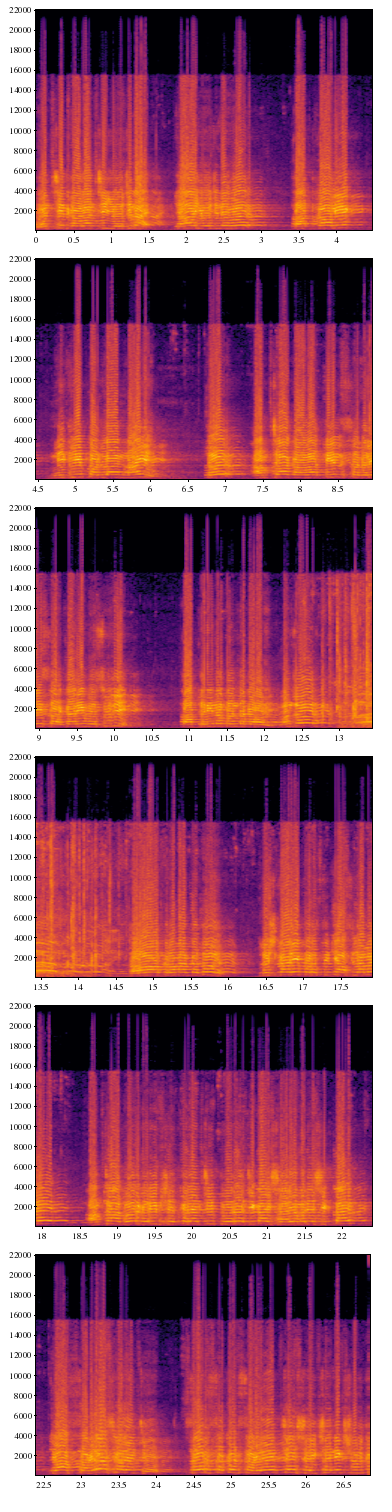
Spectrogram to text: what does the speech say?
वंचित गावांची योजना आहे त्या योजनेवर तात्कालिक निधी पडला नाही तर आमच्या गावातील सगळी सरकारी वसुली तातडीनं बंद करावी. मंजूर! ठराव क्रमांक दोन. दुष्काळी परिस्थिती असल्यामुळे आमच्या गोरगरीब शेतकऱ्यांची पोरं जी काही शाळेमध्ये शिकतायत त्या सगळ्या शाळांचे सरसकट सगळ्यांचे शैक्षणिक शुल्क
